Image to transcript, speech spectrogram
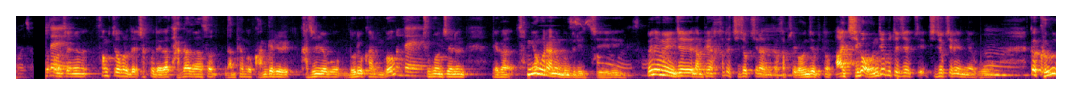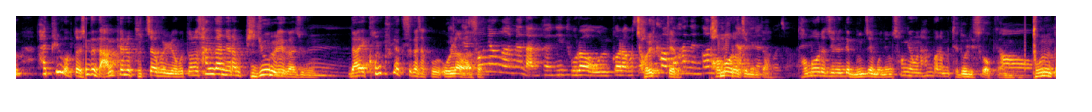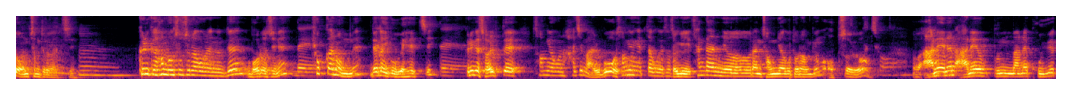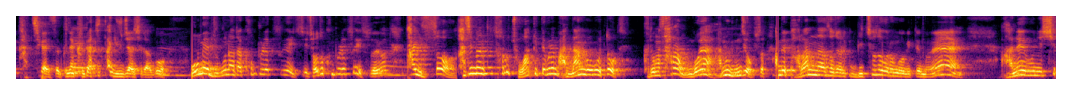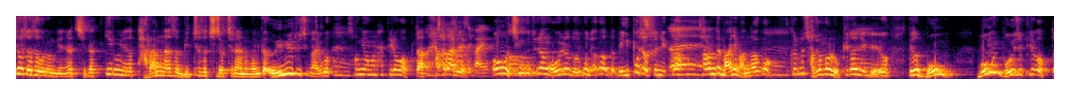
거죠. 첫 번째는 성적으로 내- 자꾸 내가 다가가서 남편과 관계를 가지려고 노력하는 거. 네. 두 번째는 내가 성형을 하는 분들이 있지. 성형을 해서. 왜냐면 이제 남편이 하도 지적질하니까 음. 갑자기 언제부터, 아, 지가 언제부터 지적질, 지적질했냐고. 음. 그러니까 그걸 할 필요가 없다. 근데 남편을 붙잡으려고 또는 상간녀랑 비교를 해가지고 음. 나의 컴플렉스가 자꾸 올라와서 성향하면 남편이 돌아올 거라고 생각하고 절대로 하는 건더 절대 멀어집니다. 거죠. 더 멀어지는데 문제 뭐냐면 성형은 한 번 하면 되돌릴 수가 없다는 거. 어. 돈은 또 엄청 들어갔지. 음. 그러니까 한 번 수술하고 했는데 멀어지네? 네. 효과는 없네? 내가 이거 왜 했지? 네. 그러니까 절대 성형은 하지 말고 성형했다고 해서 저기 상간녀랑 정리하고 돌아온 경우 없어요. 그렇죠. 어, 아내는 아내분만의 고유의 가치가 있어. 그냥 네. 그 가치 딱 유지하시라고. 음. 몸에 누구나 다 컴플렉스가 있지. 저도 컴플렉스가 있어요. 음. 다 있어. 하지만 서로 좋았기 때문에 만난 거고 또 그동안 살아온 거야. 아무 문제 없어. 근데 바람나서 저렇게 미쳐서 그런 거기 때문에 아내분이 싫어져서 그런 게 아니라 지가 끼로 인해서 바람나서 미쳐서 지적질하는 거니까 의미를 두지 말고 음. 성형은 할 필요가 없다. 차라리 하지 말고. 어, 친구들이랑 어울려 놀고 내가 이뻐졌으니까 네. 사람들 많이 만나고 음. 그러면 자존감을 높이라는 음. 얘기예요. 그래서 몸, 몸은 보여줄 필요가 없다.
